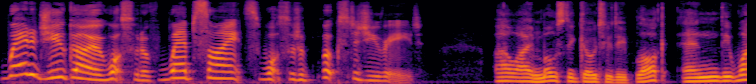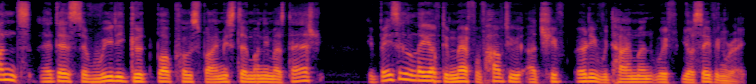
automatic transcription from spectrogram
Where did you go? What sort of websites? What sort of books did you read? Oh, I mostly go to the blog, and the one uh, there's a really good blog post by Mr. Money Mustache. It basically lay out the map of how to achieve early retirement with your saving rate.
